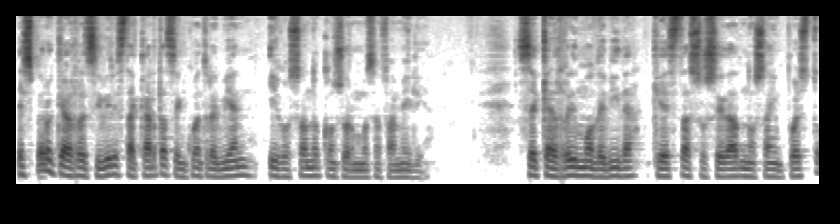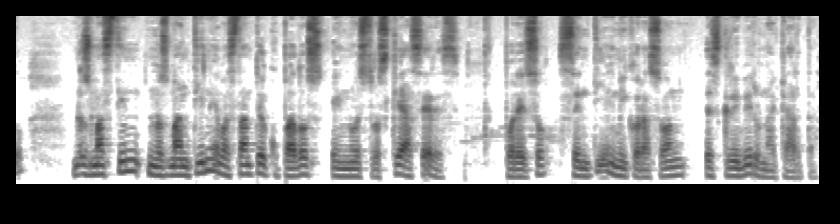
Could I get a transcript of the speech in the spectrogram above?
espero que al recibir esta carta se encuentre bien y gozando con su hermosa familia. Sé que el ritmo de vida que esta sociedad nos ha impuesto nos mantiene, bastante ocupados en nuestros quehaceres por eso sentí en mi corazón escribir una carta.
